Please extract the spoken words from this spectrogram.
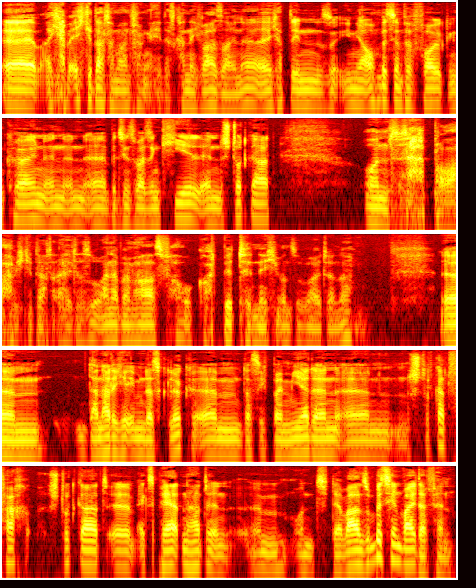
äh, ich habe echt gedacht am Anfang, ey, das kann nicht wahr sein. Ne? Ich habe den so, ihn ja auch ein bisschen verfolgt in Köln, in, in äh, beziehungsweise in Kiel, in Stuttgart. Und boah, habe ich gedacht, Alter, so einer beim HSV, oh Gott, bitte nicht und so weiter. Ne? Ähm, dann hatte ich eben das Glück, ähm, dass ich bei mir dann äh, Stuttgart-Fach, Stuttgart-Experten äh, hatte ähm, und der war so ein bisschen Walter-Fan.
